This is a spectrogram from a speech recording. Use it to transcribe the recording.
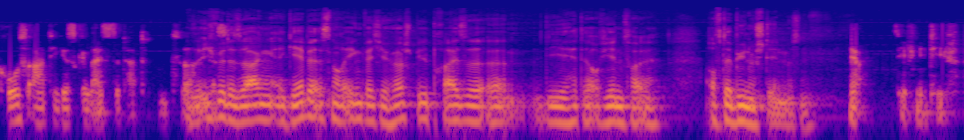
Großartiges geleistet hat. Und, äh, also ich würde sagen, gäbe es noch irgendwelche Hörspielpreise, äh, die hätte auf jeden Fall auf der Bühne stehen müssen. Definitiv.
